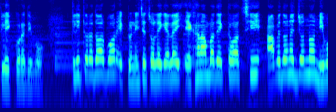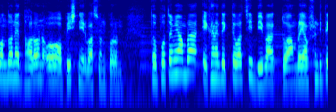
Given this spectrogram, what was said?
ক্লিক করে দিব। ক্লিক করে দেওয়ার পর একটু নিচে চলে গেলেই এখানে আমরা দেখতে পাচ্ছি আবেদনের জন্য নিবন্ধনের ধরন ও অফিস নির্বাচন করুন। তো প্রথমে আমরা এখানে দেখতে পাচ্ছি বিভাগ, তো আমরা এই অপশনটিতে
